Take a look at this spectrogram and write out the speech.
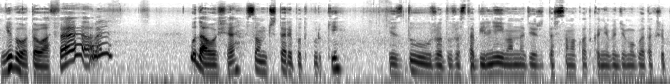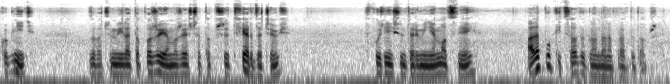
Nie było to łatwe, ale udało się. Są cztery podpórki. Jest dużo, dużo stabilniej i mam nadzieję, że też sama kładka nie będzie mogła tak szybko gnić. Zobaczymy ile to pożyje. Może jeszcze to przytwierdzę czymś w późniejszym terminie mocniej. Ale póki co wygląda naprawdę dobrze.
